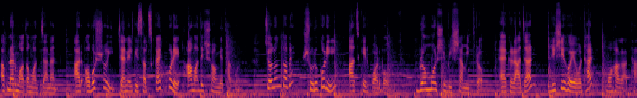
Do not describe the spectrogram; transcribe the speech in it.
আপনার মতামত জানান। আর অবশ্যই চ্যানেলটি সাবস্ক্রাইব করে আমাদের সঙ্গে থাকুন। চলুন তবে শুরু করি আজকের পর্ব। ব্রহ্মর্ষি বিশ্বামিত্র, এক রাজার ঋষি হয়ে ওঠার মহাগাথা।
